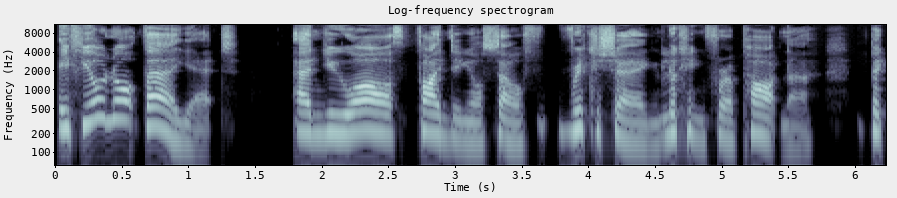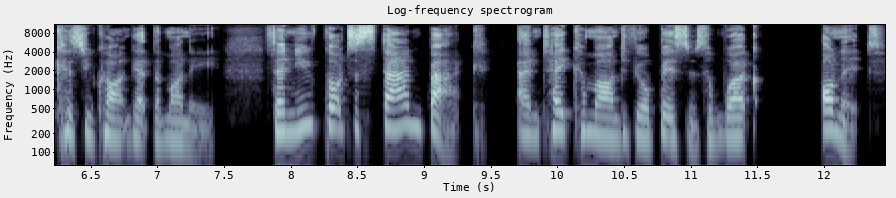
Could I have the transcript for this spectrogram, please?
If you're not there yet, and you are finding yourself ricocheting, looking for a partner because you can't get the money, then you've got to stand back and take command of your business and work on it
